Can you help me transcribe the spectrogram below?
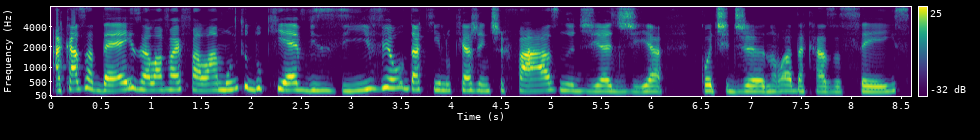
A casa 10, ela vai falar muito do que é visível, daquilo que a gente faz no dia a dia cotidiano lá da casa 6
